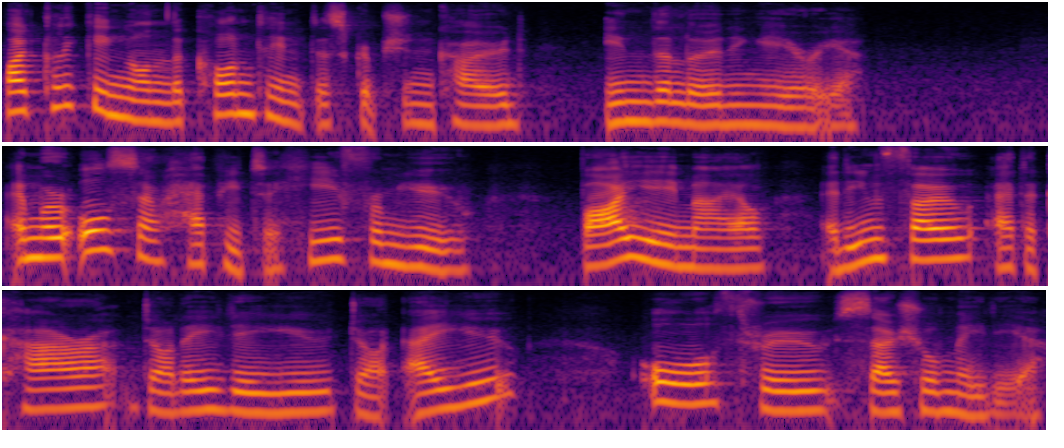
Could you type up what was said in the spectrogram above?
by clicking on the content description code in the learning area. And we're also happy to hear from you by email at info at acara.edu.au or through social media.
